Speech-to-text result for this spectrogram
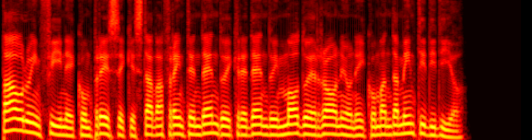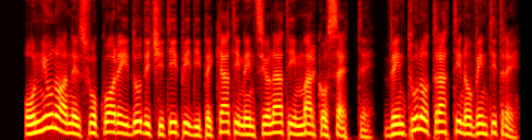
Paolo infine comprese che stava fraintendendo e credendo in modo erroneo nei comandamenti di Dio. Ognuno ha nel suo cuore i dodici tipi di peccati menzionati in Marco 7, 21-23.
